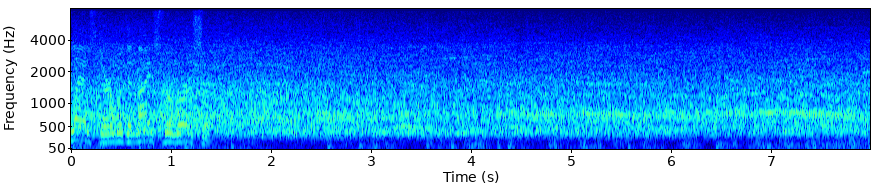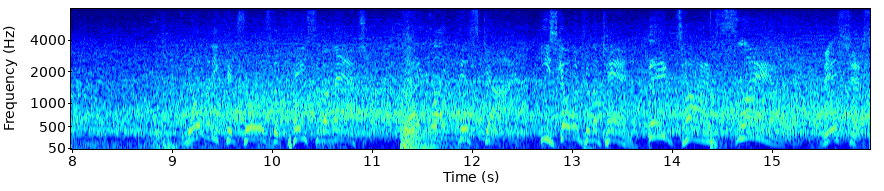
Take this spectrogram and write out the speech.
Lesnar with a nice reversal. Controls the pace of a match quite like this guy. He's going for the pin. Big time slam. Vicious.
